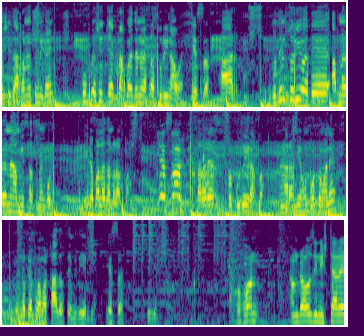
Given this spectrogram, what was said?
বেশি যার কারণে তুমি তাই খুব বেশি চেক রাখবা যেন একটা চুরি না হয়। ইয়েস স্যার আর যদি চুরি হয় তে আপনার না আমি সাসপেন্ড করব। এটা পালা জানা রাখবা। ইয়েস স্যার তারা সব বুঝেই রাখবা। আর আমি এখন বর্তমানে অন্য ক্যাম্পে আমার কাজ আছে আমি দিয়ে গিয়া। ইয়েস স্যার ঠিক আছে। তখন আমরা ও জিনিসটারে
